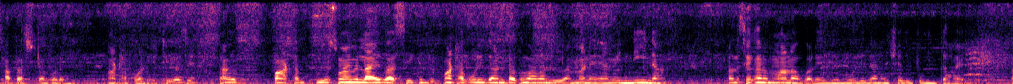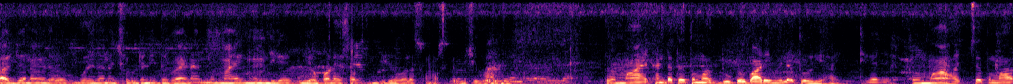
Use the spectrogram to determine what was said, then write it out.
সাতাশটা করে পাঁঠা পড়ে, ঠিক আছে? আমি পাঁঠা, পুজোর সময় আমি লাইভ আসি, কিন্তু পাঁঠা বলিদানটা তোমার মানে আমি নিই না। কারণ সেখানে মানা করে যে বলিদানের ছবি তুলতে হয়। তার জন্য আমি ধরো বলিদানের ছবিটা নিতে পারি না। মায়ের মন্দিরে পুজো করে, সব ভিডিও করে, সমস্ত কিছু করি। তো মা এখানটাতে তোমার দুটো বাড়ি মিলে তৈরি হয়, ঠিক আছে? তো মা হচ্ছে তোমার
